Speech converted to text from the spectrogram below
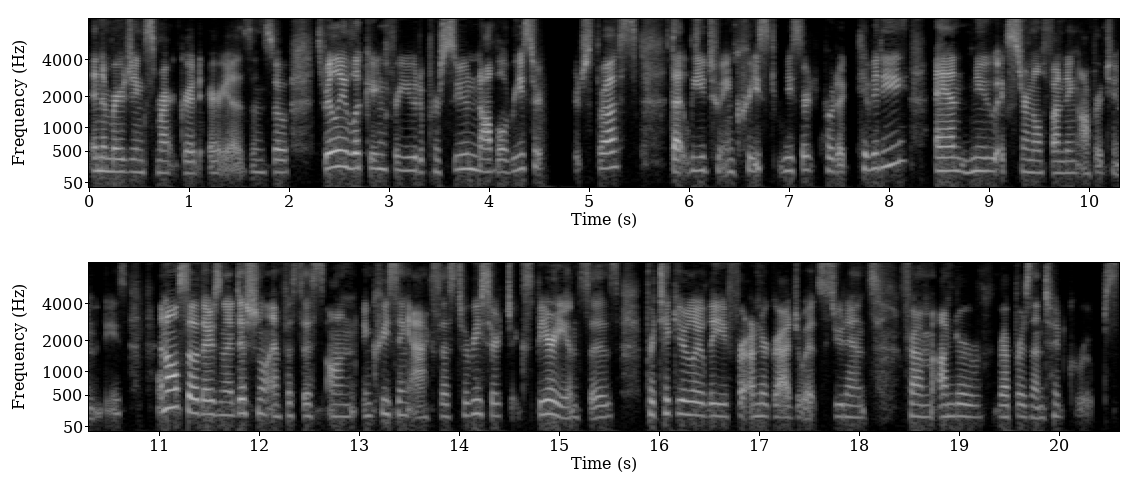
in emerging smart grid areas. And so it's really looking for you to pursue novel research thrusts that lead to increased research productivity and new external funding opportunities. And also there's an additional emphasis on increasing access to research experiences, particularly for undergraduate students from underrepresented groups.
